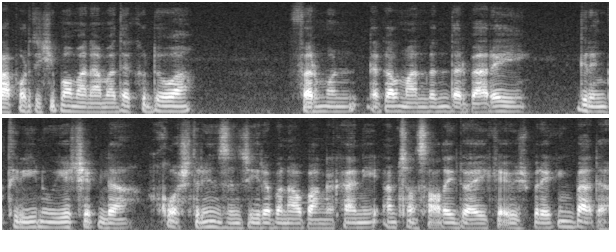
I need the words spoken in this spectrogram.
راپۆرتێکی بۆمان ئامادە کردووە فەرمونون لەگەڵمان بن دەربارەی گرنگترین و یەکێک لە خۆشترین زنجیرە بە ناوبانگەکانی ئەم چەند ساڵی دوایی کە ئەویش برێگینگ بادە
